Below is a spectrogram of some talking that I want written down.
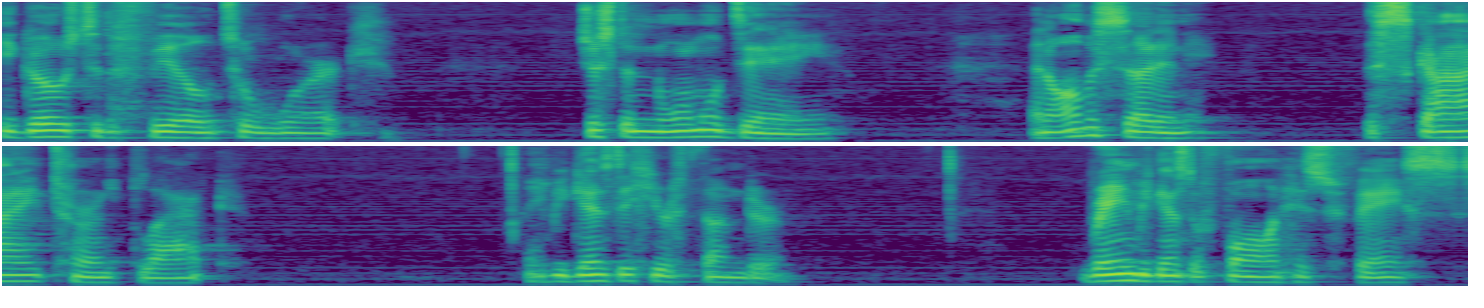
He goes to the field to work. Just a normal day. And all of a sudden, the sky turns black. And he begins to hear thunder. Rain begins to fall on his face.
